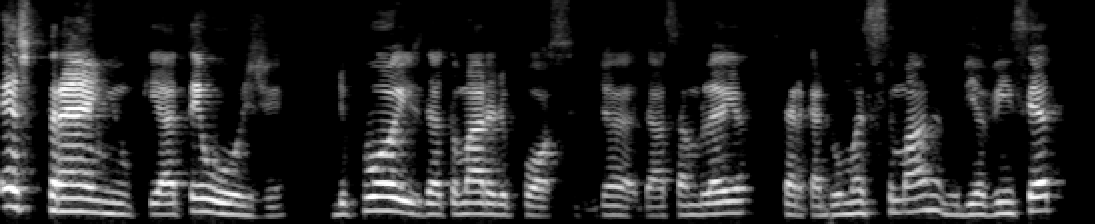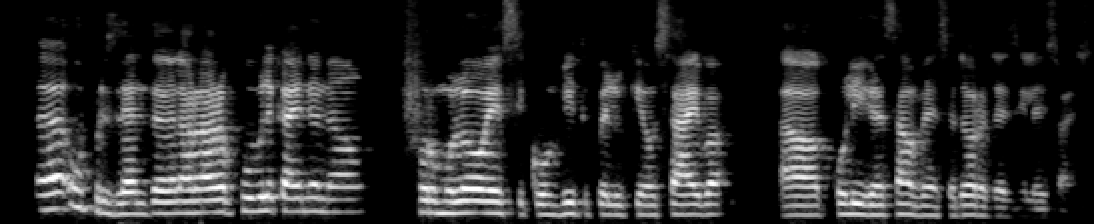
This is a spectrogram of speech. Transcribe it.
É estranho que até hoje, depois da tomada de posse da, da Assembleia, cerca de uma semana, no dia 27, uh, eh, o presidente da República ainda não formulou esse convite, pelo que eu saiba, à coligação vencedora das eleições.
